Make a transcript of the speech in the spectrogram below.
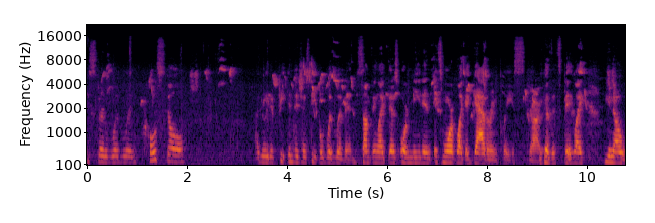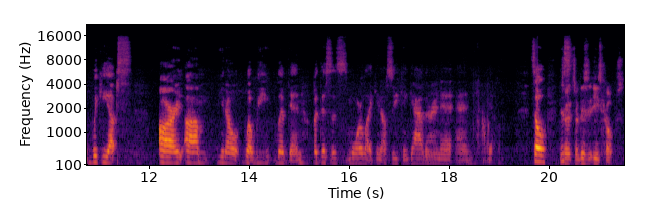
Eastern Woodland coastal uh, native pe- indigenous people would live in, something like this, or meet in. It's more of like a gathering place it. because it's big. Like you know, wickiups are um, you know what we lived in, but this is more like you know, so you can gather in it and yeah. So this So, so this is East Coast.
